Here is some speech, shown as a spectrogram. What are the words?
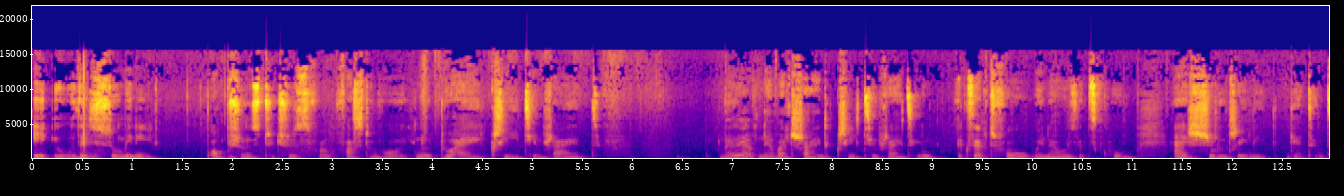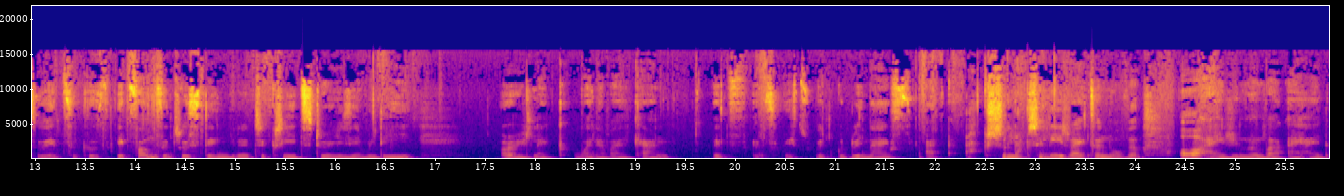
it? There's so many options to choose from. First of all, you know, do I creative write? But I've never tried creative writing except for when I was at school. I should really get into it because it sounds interesting, you know, to create stories every day or like whenever I can. It's, it's, it's it would be nice. I actually actually write a novel. Oh, I remember I had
